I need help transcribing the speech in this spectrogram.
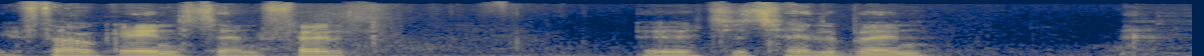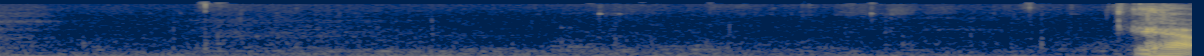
Efter Afghanistan faldt øh, til Taliban. Ja.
